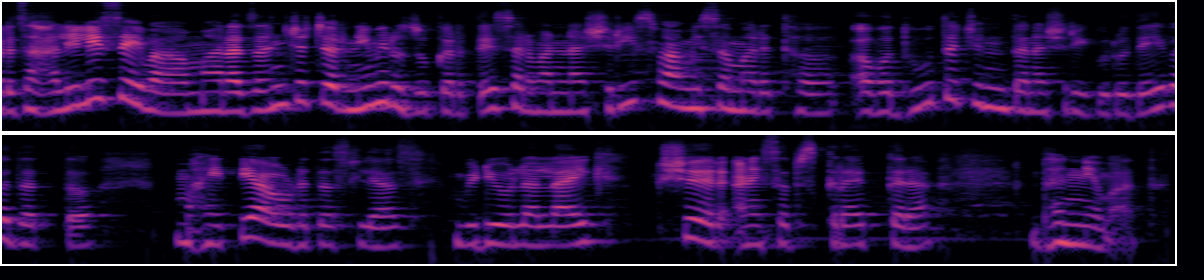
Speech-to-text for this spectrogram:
तर झालेली सेवा महाराजांच्या चरणी मी रुजू करते. सर्वांना श्री स्वामी समर्थ. अवधूत चिंतन श्री गुरुदेव दत्त. माहिती आवडत असल्यास व्हिडिओला लाईक शेअर आणि सबस्क्राईब करा. धन्यवाद.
